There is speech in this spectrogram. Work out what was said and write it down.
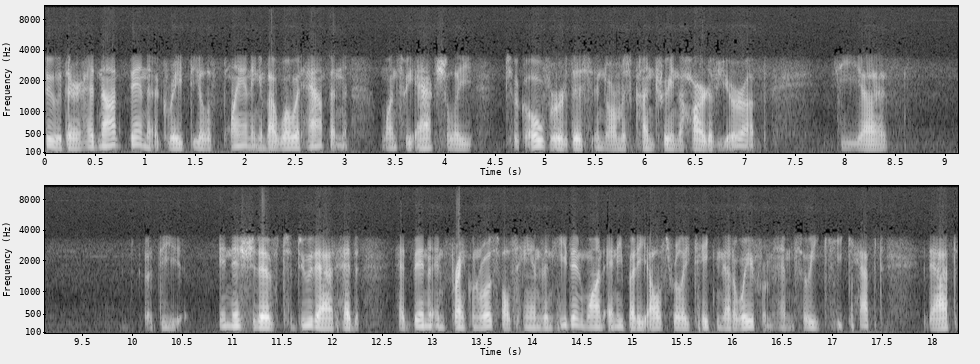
II. There had not been a great deal of planning about what would happen once we actually took over this enormous country in the heart of Europe. The, uh, the initiative to do that had had been in Franklin Roosevelt's hands, and he didn't want anybody else really taking that away from him. So he, he kept that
